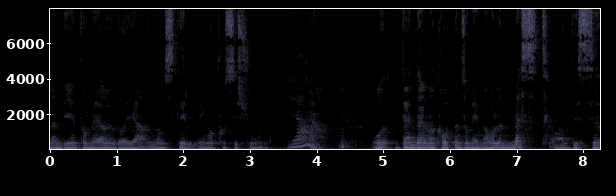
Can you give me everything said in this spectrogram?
Men de informerer jo da hjernen om stilling og posisjon. Ja. Og den delen av kroppen som inneholder mest av disse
